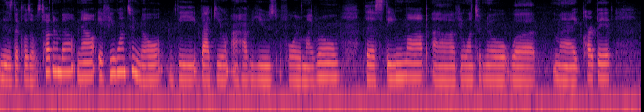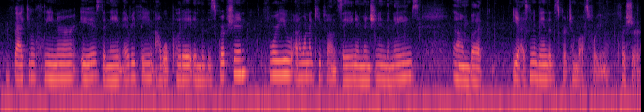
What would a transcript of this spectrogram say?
this is the clothes i was talking about now if you want to know the vacuum i have used for my room the steam mop uh, if you want to know what my carpet vacuum cleaner is, the name, everything. I will put it in the description for you. I don't want to keep on saying and mentioning the names, um, but yeah, it's going to be in the description box for you for sure.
